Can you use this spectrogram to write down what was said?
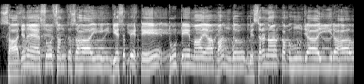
ਸਾਜਨ ਐਸੋ ਸੰਤ ਸਹਾਈ, ਜਿਸ ਭੇਟੇ ਟੂਟੇ ਮਾਇਆ ਬੰਧ ਬਿਸਰਨਾ ਕਬਹੂ ਜਾਈ ਰਹਾਉ।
